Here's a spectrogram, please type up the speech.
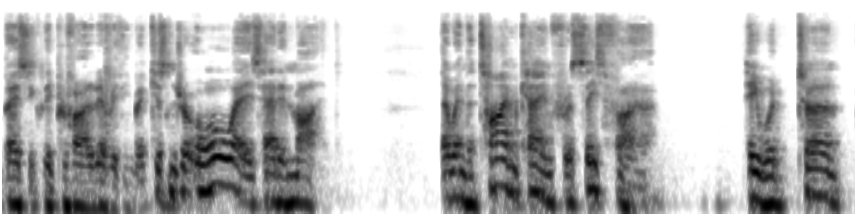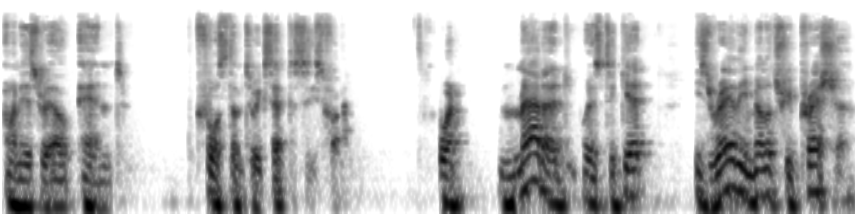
basically provided everything. But Kissinger always had in mind that when the time came for a ceasefire, he would turn on Israel and force them to accept a ceasefire. What mattered was to get Israeli military pressure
